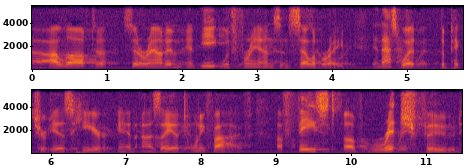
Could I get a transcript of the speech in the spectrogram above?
Uh, I love to sit around and, and eat with friends and celebrate. And that's what the picture is here in Isaiah 25 a feast of rich food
